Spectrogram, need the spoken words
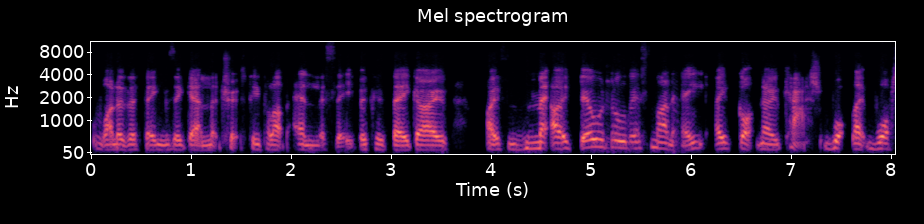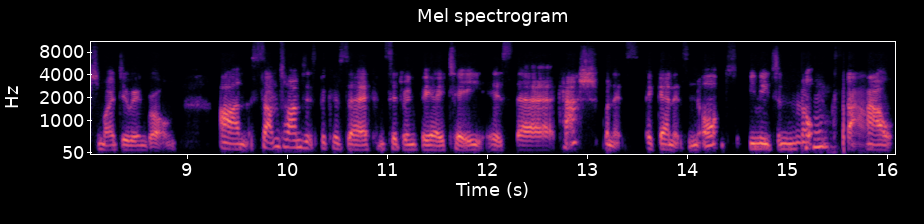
one of the things again that trips people up endlessly because they go i've met, i've built all this money i've got no cash what like what am i doing wrong and sometimes it's because they're considering VAT is their cash when it's again it's not. You need to knock mm-hmm. that out.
